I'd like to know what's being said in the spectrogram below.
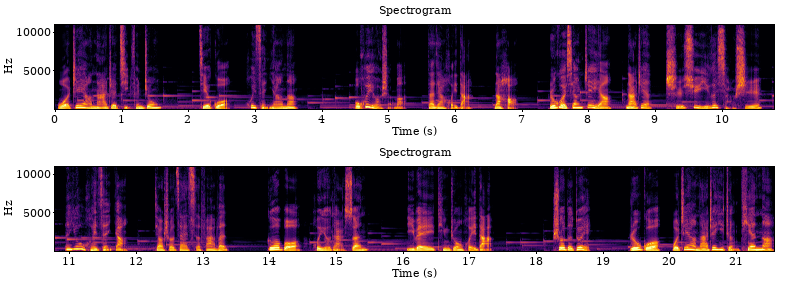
我这样拿着几分钟，结果会怎样呢？不会有什么。”大家回答：“那好，如果像这样拿着持续一个小时，那又会怎样？”教授再次发问：“胳膊会有点酸。”一位听众回答：“说的对。如果我这样拿着一整天呢，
